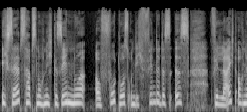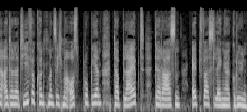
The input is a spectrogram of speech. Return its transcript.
Ich selbst habe es noch nicht gesehen, nur auf Fotos und ich finde, das ist vielleicht auch eine Alternative, könnte man sich mal ausprobieren. Da bleibt der Rasen etwas länger grün.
